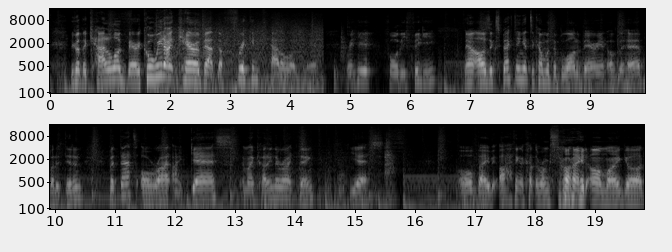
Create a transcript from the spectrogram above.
we got the catalog, very cool. We don't care about the freaking catalog, man. We're here for the figgy. Now, I was expecting it to come with the blonde variant of the hair, but it didn't. But that's alright, I guess. Am I cutting the right thing? Yes. Oh, baby. Oh, I think I cut the wrong side. Oh, my God.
